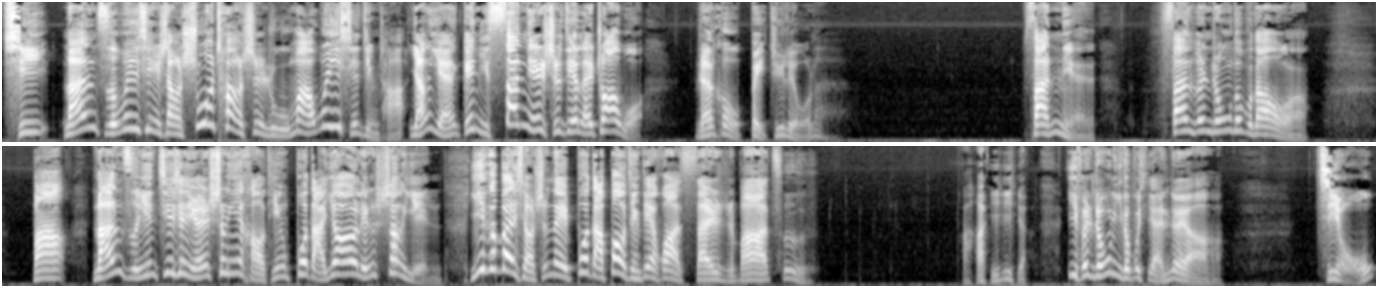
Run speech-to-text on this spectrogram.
七男子微信上说唱式辱骂威胁警察，扬言给你三年时间来抓我，然后被拘留了。三年，三分钟都不到啊！八男子因接线员声音好听，拨打幺幺零上瘾，一个半小时内拨打报警电话三十八次。哎呀，一分钟你都不闲着呀！九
